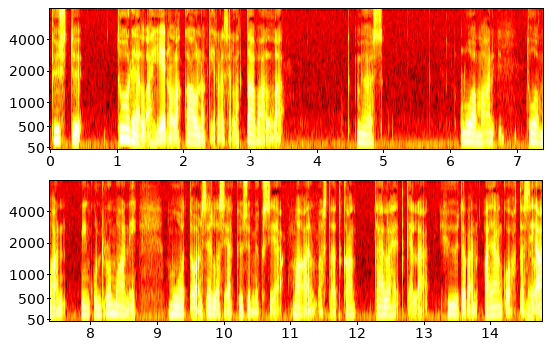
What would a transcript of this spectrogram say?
pystyi todella hienolla kaunokirjallisella tavalla myös luomaan, tuomaan niin kuin romaani muotoon sellaisia kysymyksiä maailmasta, jotka on tällä hetkellä hyytävän ajankohtaisia ja,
